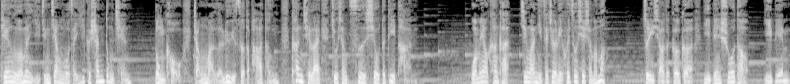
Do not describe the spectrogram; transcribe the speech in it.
天鹅们已经降落在一个山洞前，洞口长满了绿色的爬藤，看起来就像刺绣的地毯。我们要看看今晚你在这里会做些什么吗。最小的哥哥一边说道，一边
